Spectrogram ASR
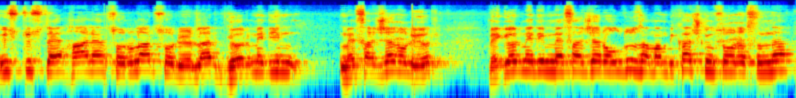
üst üste halen sorular soruyorlar. Görmediğim mesajlar oluyor. Ve görmediğim mesajlar olduğu zaman birkaç gün sonrasında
